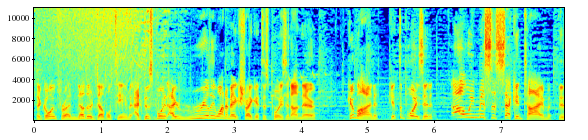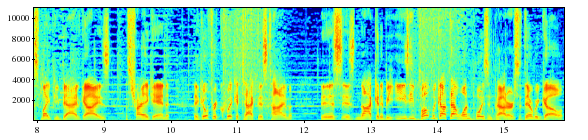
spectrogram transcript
They're going for another double team. At this point, I really want to make sure I get this poison on there. Come on, get the poison. Oh, we missed the second time. This might be bad, guys. Let's try again. They go for quick attack this time. This is not going to be easy, but we got that one poison powder, so there we go.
